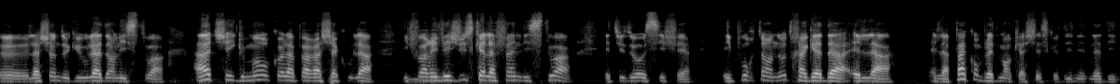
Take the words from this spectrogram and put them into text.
euh, la chaîne de Géoula dans l'histoire. Il faut arriver jusqu'à la fin de l'histoire et tu dois aussi faire. Et pourtant, notre Agada, elle l'a, elle n'a pas complètement caché ce que dit Nadine.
